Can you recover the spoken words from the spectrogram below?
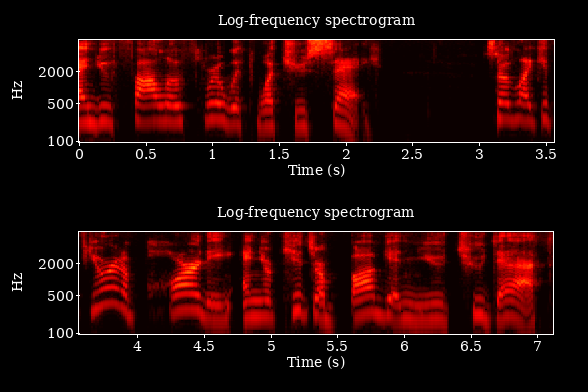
and you follow through with what you say. So, like if you're at a party and your kids are bugging you to death,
